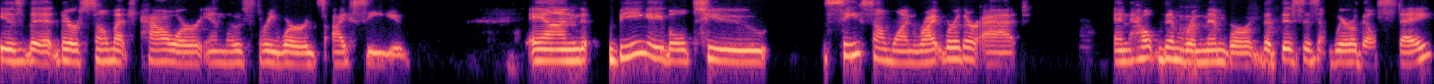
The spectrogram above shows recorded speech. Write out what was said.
is that there's so much power in those three words I see you. And being able to see someone right where they're at and help them remember that this isn't where they'll stay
